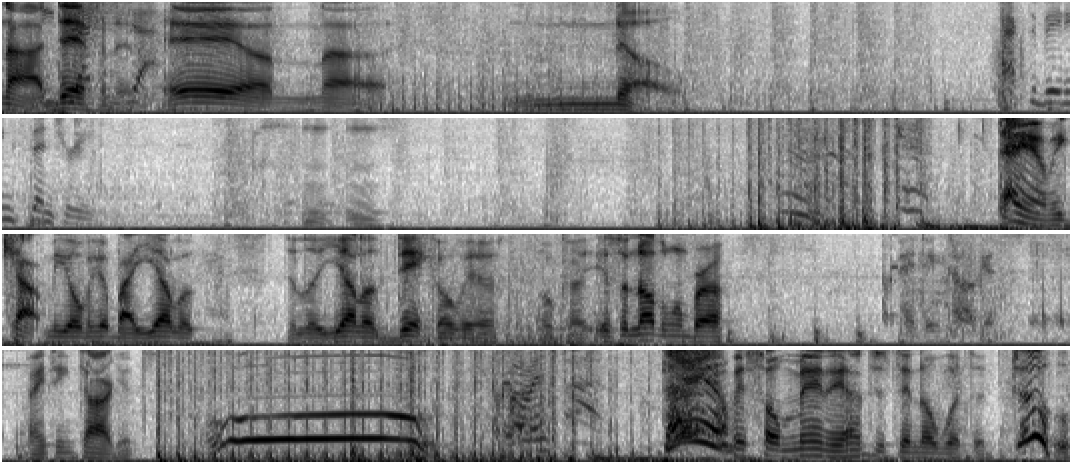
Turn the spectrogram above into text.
Nah, definitely. Hell nah. No. Activating sentry. Damn, he caught me over here by yellow, the little yellow dick over here. Okay, it's another one, bro. Painting targets. Painting targets. Ooh. Coming. Damn, it's so many. I just didn't know what to do. Oh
